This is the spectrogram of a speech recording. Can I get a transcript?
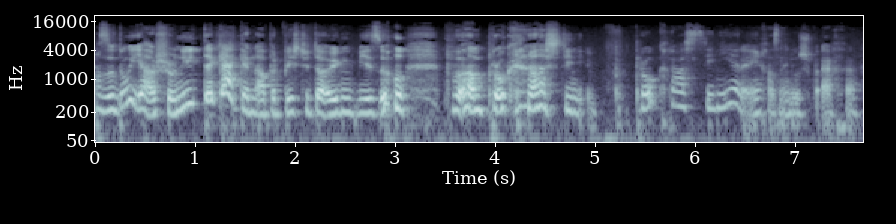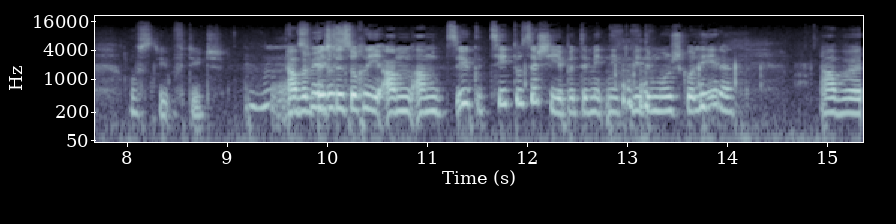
also du, ich habe schon nichts dagegen, aber bist du da irgendwie so am Prokrastinieren? Prokrastinieren? Ich kann es nicht aussprechen auf Deu- auf Deutsch. Aber Das wird bist du so ein bisschen am, am Zeug, Zeit rausschieben, damit nicht wieder musst lernen Aber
